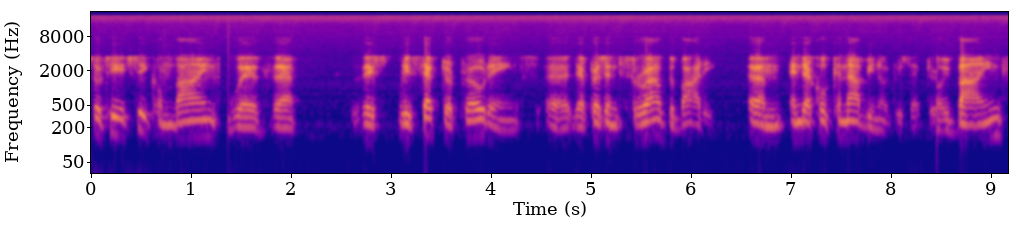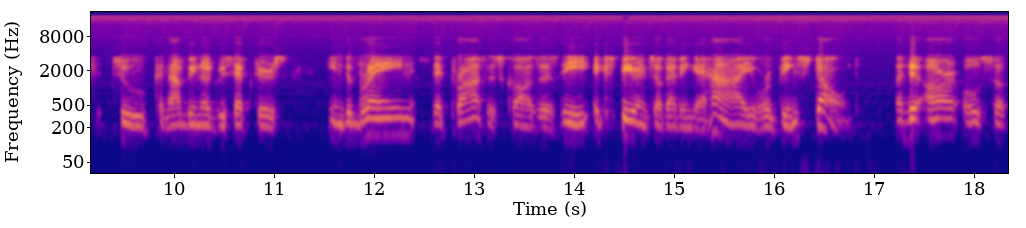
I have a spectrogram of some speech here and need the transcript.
So THC combined with uh, these receptor proteins, uh, they're present throughout the body, um, and they're called cannabinoid receptors. It binds to cannabinoid receptors in the brain. That process causes the experience of having a high or being stoned. But there are also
